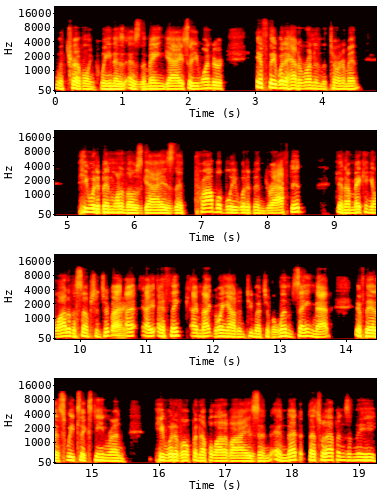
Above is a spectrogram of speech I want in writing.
with Trevelin Queen as as the main guy. So you wonder if they would have had a run in the tournament, he would have been one of those guys that probably would have been drafted. And I'm making a lot of assumptions here, but right. I, I, I think I'm not going out on too much of a limb saying that if they had a Sweet 16 run, he would have opened up a lot of eyes, and and that that's what happens in the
